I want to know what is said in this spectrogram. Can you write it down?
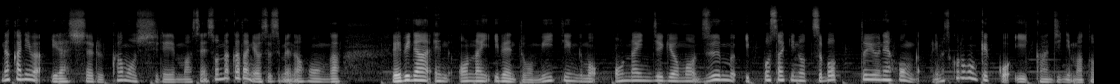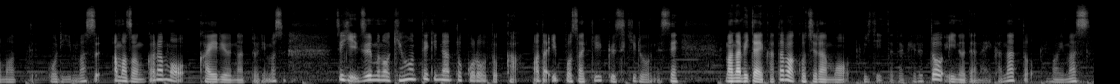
中にはいらっしゃるかもしれません。そんな方におすすめな本が、ウェビナーオンラインイベントもミーティングもオンライン授業も Zoom 一歩先のツボというね本があります。この本結構いい感じにまとまっております。Amazon からも買えるようになっております。ぜひ、 Zoom の基本的なところとか、また一歩先行くスキルをですね、学びたい方はこちらも見ていただけるといいのではないかなと思います。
